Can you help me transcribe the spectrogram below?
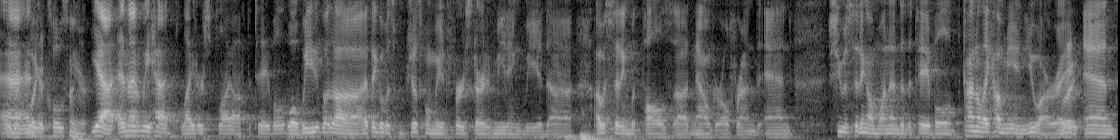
a, And like a clothes hanger. yeah, and then we had lighters fly off the table. Well, we, uh, I think it was just when we had first started meeting, we had, uh, I was sitting with Paul's uh, now girlfriend, and she was sitting on one end of the table, kind of like how me and you are, right? Right. And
